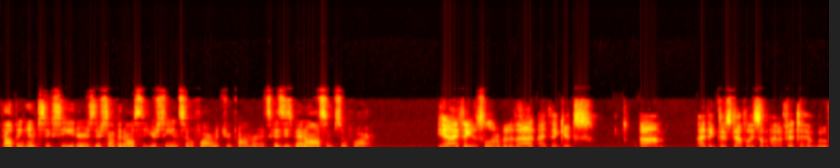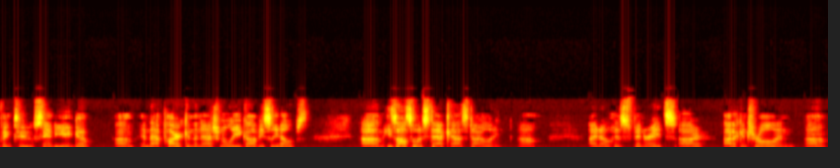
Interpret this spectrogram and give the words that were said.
helping him succeed, or is there something else that you're seeing so far with Drew Pomeranz? Because he's been awesome so far. Yeah, I think it's a little bit of that. I think it's, um, I think there's definitely some benefit to him moving to San Diego. Um, in that park in the National League obviously helps. Um, he's also a Statcast darling. Um, I know his spin rates are out of control, and um,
